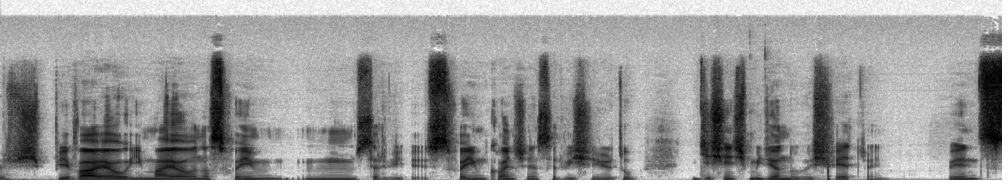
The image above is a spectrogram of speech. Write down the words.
y, śpiewają i mają na swoim, mm, serwi- swoim koncie na serwisie YouTube 10 milionów wyświetleń. Więc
